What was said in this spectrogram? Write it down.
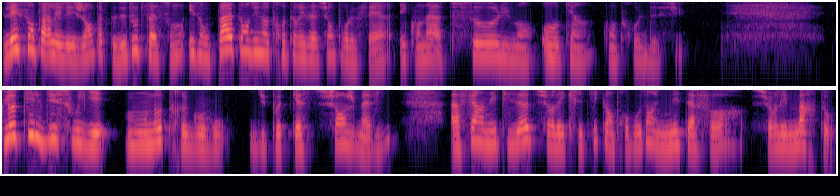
Laissons parler les gens parce que de toute façon, ils n'ont pas attendu notre autorisation pour le faire et qu'on n'a absolument aucun contrôle dessus. Clotilde Dussoulier, mon autre gourou du podcast Change ma vie, a fait un épisode sur les critiques en proposant une métaphore sur les marteaux.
